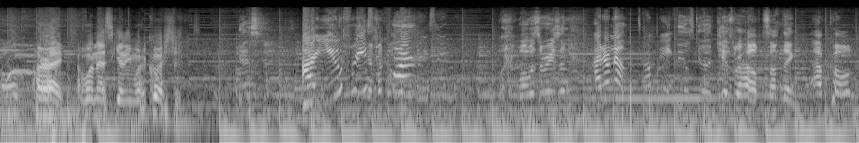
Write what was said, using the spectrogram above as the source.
All right. I won't ask you any more questions. Yes. Are you freezing more? What was the reason? I don't know. Tell me. Feels good. Kids were helped. Something. I'm cold.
